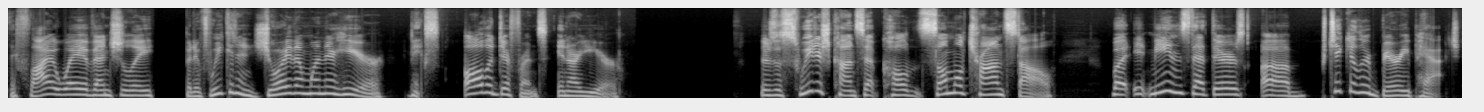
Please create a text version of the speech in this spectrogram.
they fly away eventually, but if we can enjoy them when they're here, it makes all the difference in our year. There's a Swedish concept called Smultronställe, but it means that there's a particular berry patch.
